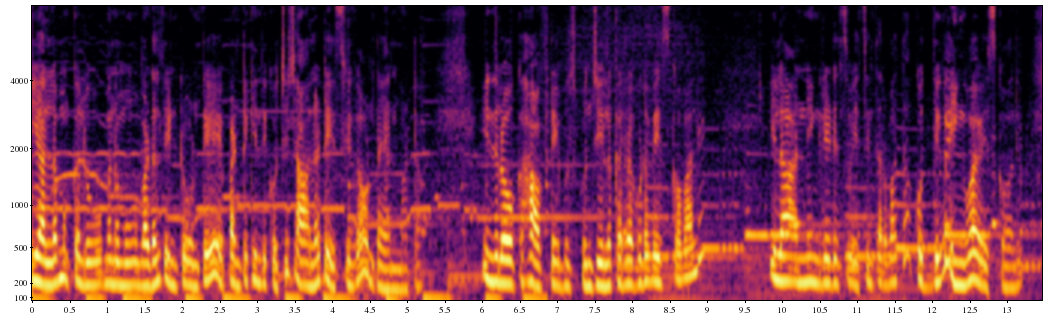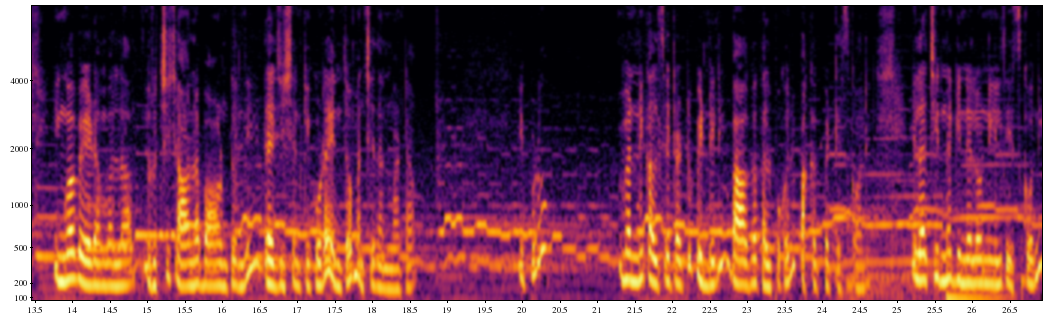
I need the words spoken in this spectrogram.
ఈ అల్లం ముక్కలు మనము వడలు తింటూ ఉంటే పంట కిందికి వచ్చి చాలా టేస్టీగా ఉంటాయన్నమాట. ఇందులో ఒక హాఫ్ టేబుల్ స్పూన్ జీలకర్ర కూడా వేసుకోవాలి. ఇలా అన్ని ఇంగ్రీడియంట్స్ వేసిన తర్వాత కొద్దిగా ఇంగువ వేసుకోవాలి. ఇంగువ వేయడం వల్ల రుచి చాలా బాగుంటుంది. డైజెషన్కి కూడా ఎంతో మంచిదన్నమాట. ఇప్పుడు ఇవన్నీ కలిసేటట్టు పిండిని బాగా కలుపుకొని పక్కకు పెట్టేసుకోవాలి. ఇలా చిన్న గిన్నెలో నీళ్ళు తీసుకొని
